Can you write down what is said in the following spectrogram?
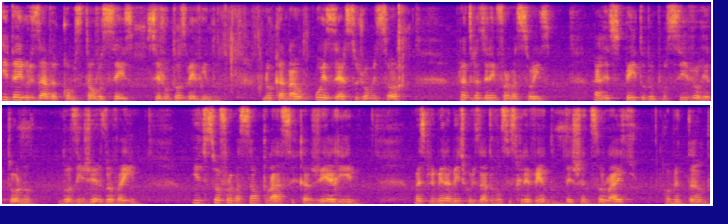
E daí, gurizada, como estão vocês? Sejam todos bem-vindos no canal O Exército de Homem Só para trazer informações a respeito do possível retorno dos engenheiros do Havaí e de sua formação clássica GLM. Mas, primeiramente, gurizada, vão se inscrevendo, deixando seu like, comentando,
